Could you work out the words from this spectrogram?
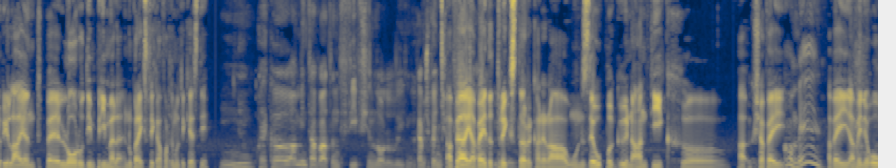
reliant pe lore din primele, nu prea explica foarte multe chestii. Nu cred că am intrat vreodată în Thief și în lore-ul lui. Nu cred că am jucat niciun Aveai, Thief aveai The niciodată. Trickster, care era un zeu păgân antic uh, a, și aveai, Oh, man. aveai, aveai o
